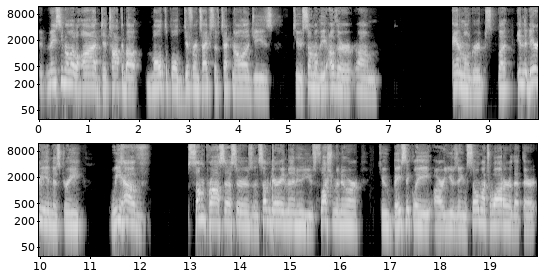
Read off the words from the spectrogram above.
it may seem a little odd to talk about multiple different types of technologies to some of the other um, animal groups. But in the dairy industry, we have some processors and some dairymen who use flush manure who basically are using so much water that they're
